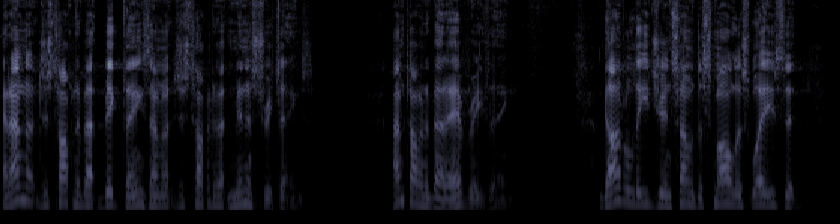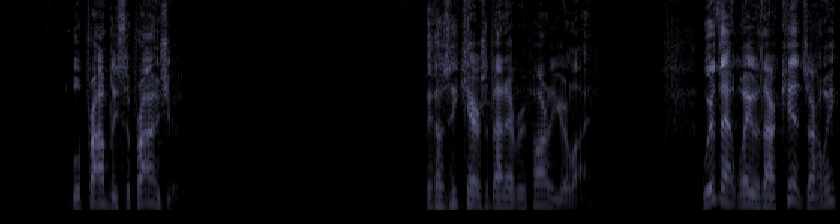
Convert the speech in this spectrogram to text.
and I'm not just talking about big things, I'm not just talking about ministry things. I'm talking about everything. God will lead you in some of the smallest ways that will probably surprise you because He cares about every part of your life. We're that way with our kids, aren't we?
